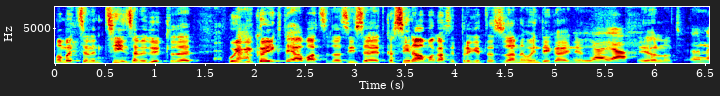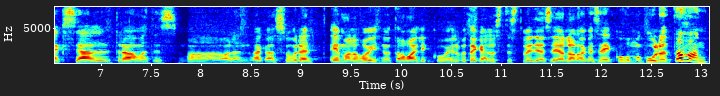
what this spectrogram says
ma mõtlesin, et siin sa nüüd ütled, et kuigi kõik teavad seda, siis et kas sina magasid Brigitte Susanne hundiga onju? ei olnud? Õnneks seal draamades ma olen väga suurelt eemale hoidnud avaliku elu tegelastest, ma ei tea, see ei ole väga see, kuhu ma kuuluda tahan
